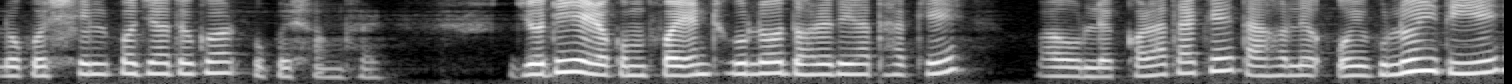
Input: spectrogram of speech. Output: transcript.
লোকশিল্প, জাদুঘর, উপসংহার। যদি এরকম পয়েন্টগুলো ধরে দেওয়া থাকে বা উল্লেখ করা থাকে, তাহলে ওইগুলোই দিয়ে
